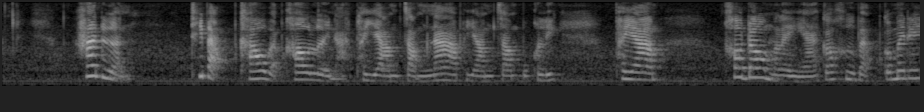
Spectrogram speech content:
5 เดือนที่แบบเข้าแบบเข้าเลยนะ พยายามจำหน้าพยายามจำบุคลิก พยายามเข้าด้อมอะไรเงี้ยก็คือแบบก็ไม่ได้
